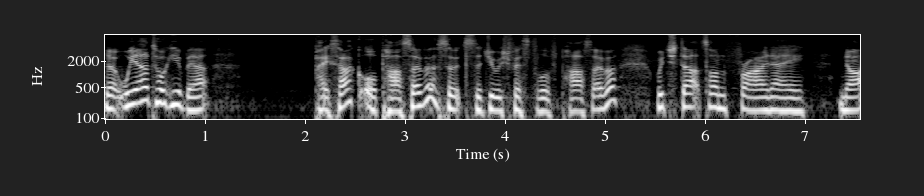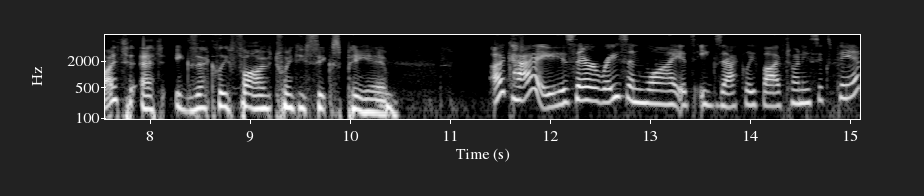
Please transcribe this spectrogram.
no, we are talking about Pesach or Passover. So it's the Jewish festival of Passover, which starts on Friday night at exactly five twenty six p.m. Okay. Is there a reason why it's exactly 5:26 p.m.?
